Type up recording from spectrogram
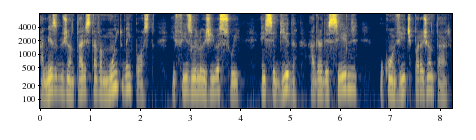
A mesa do jantar estava muito bem posta e fiz um elogio a Sui. Em seguida, agradeci-lhe o convite para jantar.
